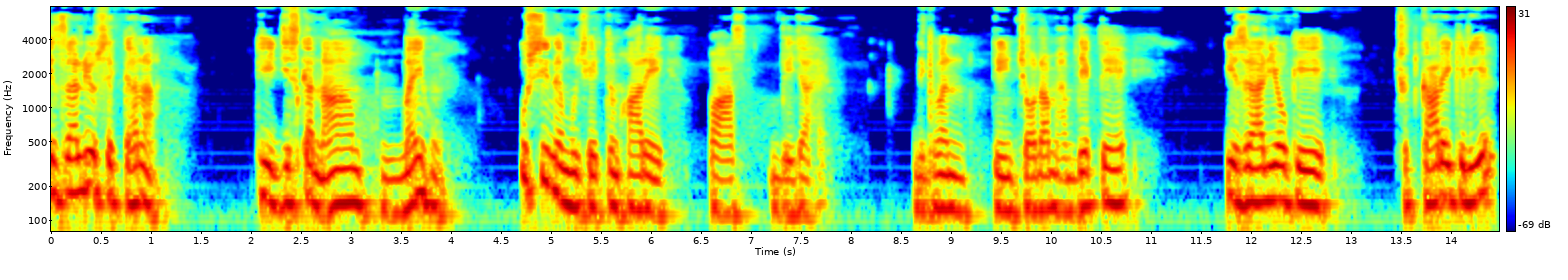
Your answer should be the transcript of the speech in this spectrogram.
इसराइलियों से कहना कि जिसका नाम मैं हूँ उसी ने मुझे तुम्हारे पास भेजा है। निगमन तीन चौदह में हम देखते हैं इसराइलियों के छुटकारे के लिए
